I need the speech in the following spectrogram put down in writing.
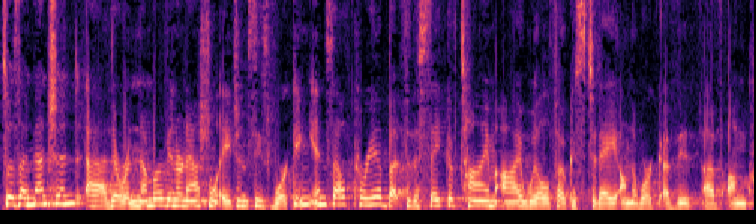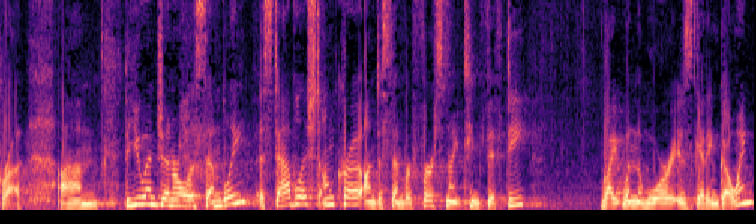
So, as I mentioned, uh, there were a number of international agencies working in South Korea, but for the sake of time, I will focus today on the work of, the, of UNKRA. Um, the UN General Assembly established UNKRA on December 1st, 1950 right when the war is getting going,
